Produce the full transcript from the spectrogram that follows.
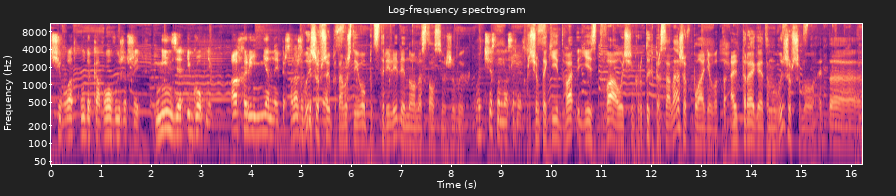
Чего, откуда, кого выживший. Ниндзя и гопник охрененные персонажи. Вышивший, потому что его подстрелили, но он остался в живых. Вот честно насрать. Причем такие два, есть два очень крутых персонажа в плане вот альтрега этому выжившему. Это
